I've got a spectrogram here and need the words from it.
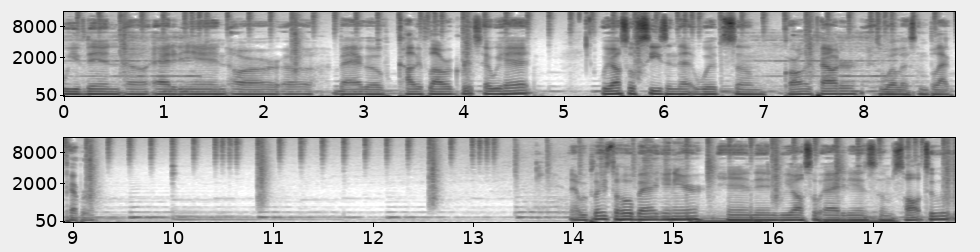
we then uh, added in our uh, bag of cauliflower grits that we had. We also seasoned that with some garlic powder as well as some black pepper. Now we placed the whole bag in here and then we also added in some salt to it.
